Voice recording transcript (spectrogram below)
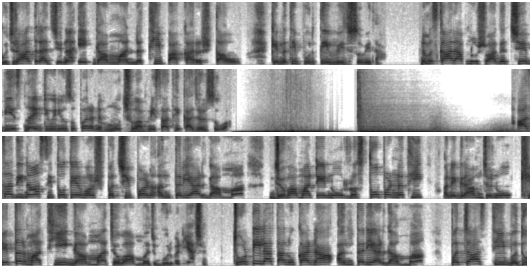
ગુજરાત રાજ્યના એક ગામમાં નથી પાકા રસ્તાઓ કે નથી પૂરતી વીજ સુવિધા. નમસ્કાર, આપનું સ્વાગત છે બીએસ નાઇન ટીવી ન્યૂઝ ઉપર અને હું છું આપની સાથે કાજલ સુવા. આઝાદીના સિત્તોતેર વર્ષ પછી પણ અંતરિયાળ ગામમાં જવા માટેનો રસ્તો પણ નથી અને ગ્રામજનો ખેતરમાંથી ગામમાં જવા મજબૂર બન્યા છે. ચોટીલા તાલુકાના અંતરિયાળ ગામમાં પચાસથી વધુ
